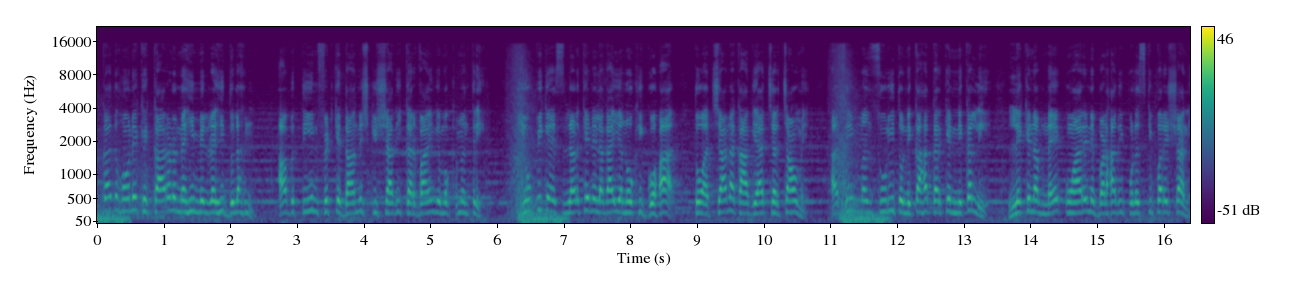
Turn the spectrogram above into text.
कद होने के कारण नहीं मिल रही दुल्हन। अब तीन फिट के दानिश की शादी करवाएँगे मुख्यमंत्री। यूपी के इस लड़के ने लगाई अनोखी गुहार तो अचानक आ गया चर्चाओं में। अजीम मंसूरी तो निकाह करके निकल लिए लेकिन अब नए कुंवारे ने बढ़ा दी पुलिस की परेशानी।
